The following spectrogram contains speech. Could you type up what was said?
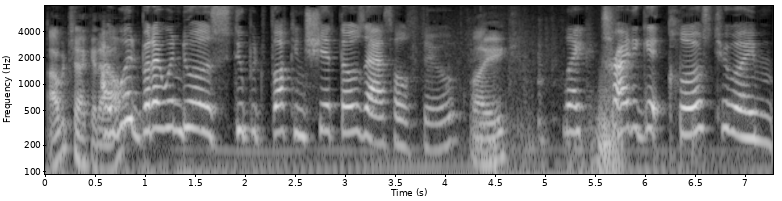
I would check it out. I would, but I wouldn't do all the stupid fucking shit those assholes do. Like, Like, try to get close to a,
